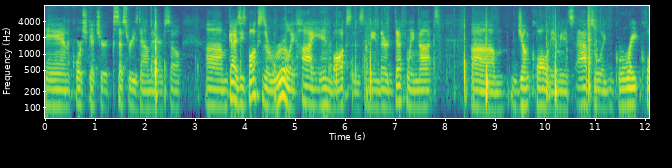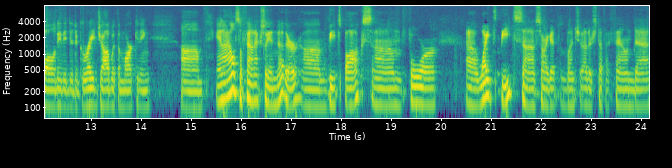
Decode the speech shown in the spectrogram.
and of course you got your accessories down there. So um, guys, these boxes are really high-end boxes. I mean, they're definitely not um, junk quality. I mean, it's absolutely great quality. They did a great job with the marketing. Um, and I also found actually another um, Beats box um, for uh, White's Beats. Uh, sorry, I got a bunch of other stuff I found uh,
